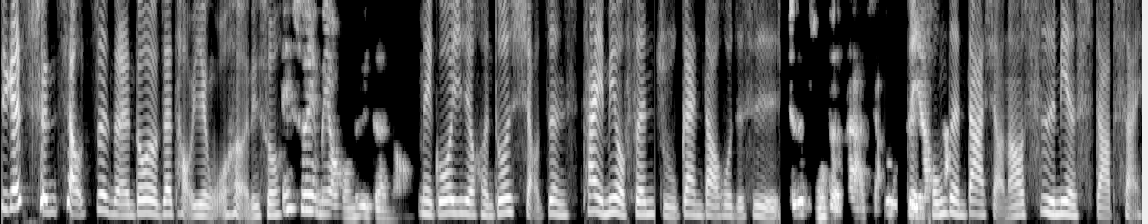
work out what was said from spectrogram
应该全小镇的人都有在讨厌我哈，你说？哎，所以没有红绿灯哦。美国也有很多小镇，它也没有分主干道或者是就是同等大小，对，同等大小，然后四面 stop sign，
